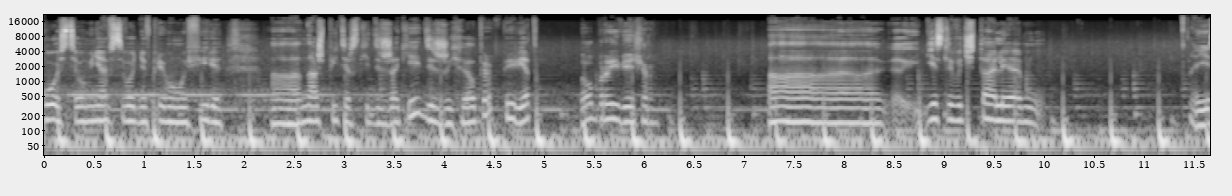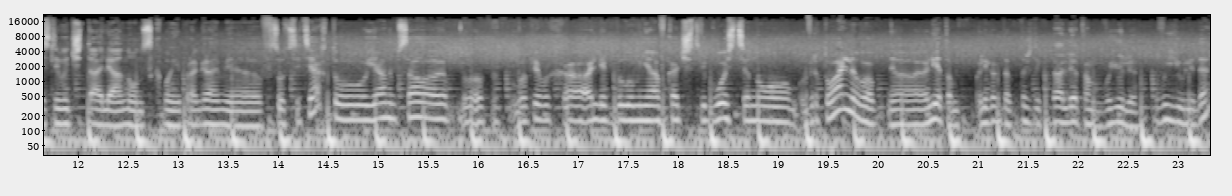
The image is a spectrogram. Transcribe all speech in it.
гостя. У меня сегодня в прямом эфире э, наш питерский диджакей, диджей Хелпер. Привет. Добрый вечер. А, если вы читали если вы читали анонс к моей программе в соцсетях, то я написала, во-первых, Олег был у меня в качестве гостя, но виртуального, э, летом, или когда, подожди. Да, летом, в июле. В июле, да?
